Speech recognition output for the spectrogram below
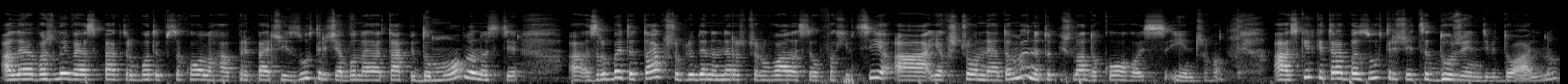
але важливий аспект роботи психолога при першій зустрічі або на етапі домовленості. Зробити так, щоб людина не розчарувалася у фахівці, а якщо не до мене, то пішла до когось іншого. А скільки треба зустрічей, це дуже індивідуально.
